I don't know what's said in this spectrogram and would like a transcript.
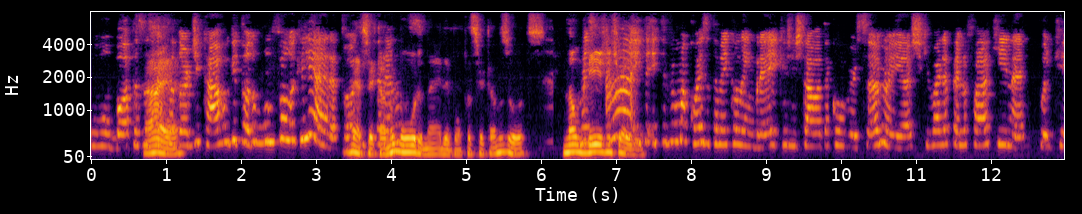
o Bottas acertador ah, é? de carro que todo mundo falou que ele era. Tô é, acertar no muro, né? Ele é bom pra acertar nos outros. Não mas, a gente ah, e, e coisa também que eu lembrei, que a gente tava até conversando, e acho que vale a pena falar aqui, né? Porque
